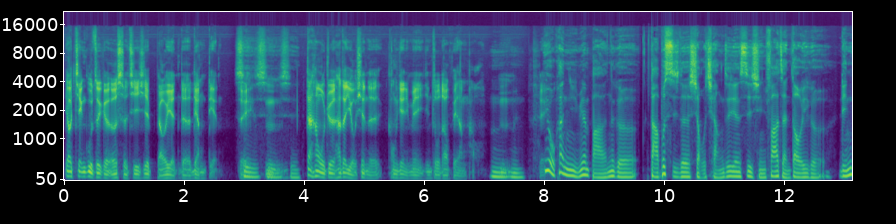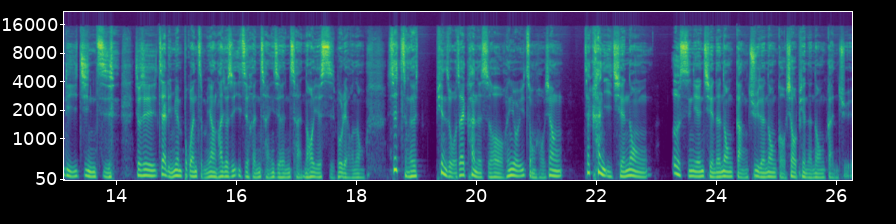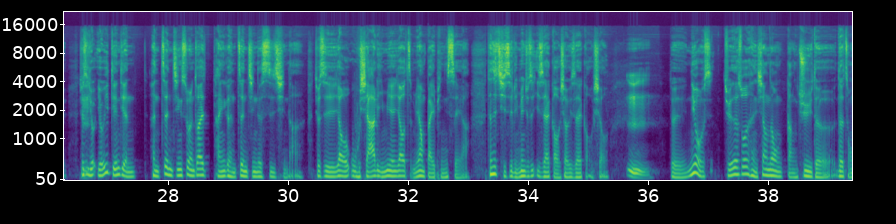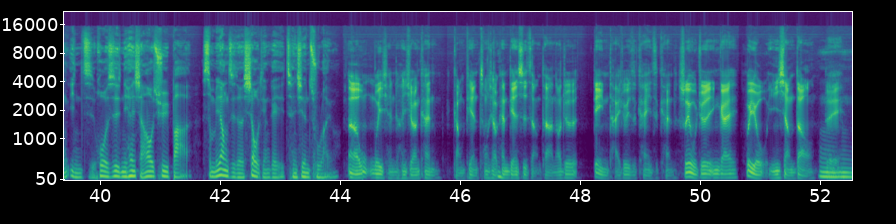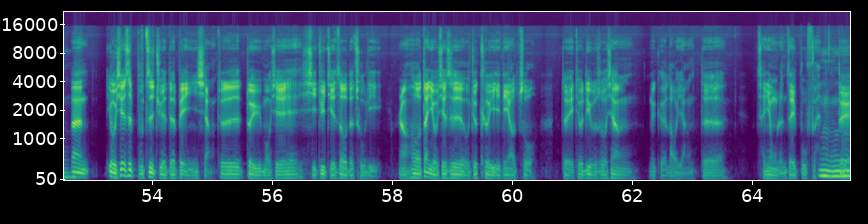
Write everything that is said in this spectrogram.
要兼顾这个，而舍弃一些表演的亮点。对，是是是，嗯，但他我觉得他在有限的空间里面已经做到非常好。嗯嗯，因为我看你里面把那个打不死的小强这件事情发展到一个淋漓尽致，就是在里面不管怎么样，他就是一直很惨，一直很惨，然后也死不了那种，这整个。片子我在看的时候，很有一种好像在看以前那种二十年前的那种港剧的那种搞笑片的那种感觉，就是有有一点点很震惊，所有人都在谈一个很震惊的事情啊，就是要武侠里面要怎么样摆平谁啊，但是其实里面就是一直在搞笑，一直在搞笑。嗯，对，你有觉得说很像那种港剧的那种影子，或者是你很想要去把什么样子的笑点给呈现出来吗？呃，我以前很喜欢看港片，从小看电视长大，然后就是。电影台就一直看一直看，所以我觉得应该会有影响到，对。嗯、但有些是不自觉的被影响，就是对于某些喜剧节奏的处理。然后，但有些是我就刻意一定要做，对。就例如说像那个老杨的陈永仁这一部分，嗯、对。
